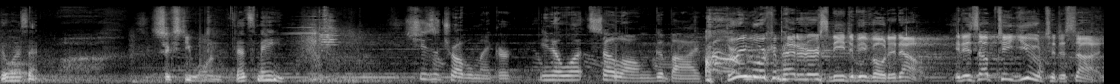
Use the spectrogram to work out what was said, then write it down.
Who was it? 61. That's me. She's a troublemaker. You know what? So long. Goodbye. Three more competitors need to be voted out. It is up to you to decide.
